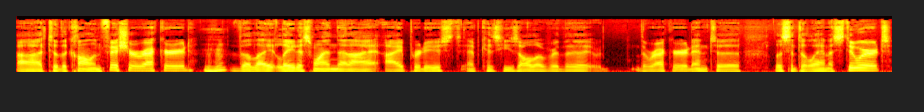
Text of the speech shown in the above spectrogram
uh, to the Colin Fisher record, the la- latest one that I, I produced because he's all over the the record, and to listen to Alanna Stuart.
